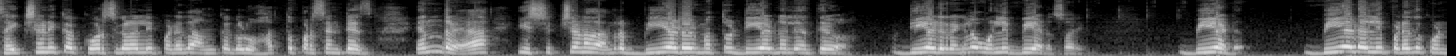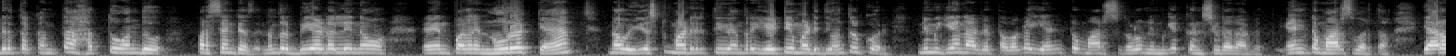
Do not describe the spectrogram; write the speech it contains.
ಶೈಕ್ಷಣಿಕ ಕೋರ್ಸ್ಗಳಲ್ಲಿ ಪಡೆದ ಅಂಕಗಳು ಹತ್ತು ಪರ್ಸೆಂಟೇಜ್ ಅಂದರೆ ಈ ಶಿಕ್ಷಣದ ಅಂದರೆ ಬಿ ಎಡ್ ಮತ್ತು ಡಿ ಎಡ್ನಲ್ಲಿ ಅಂತೇಳಿ ಡಿ ಎಡ್ ಇರೋಂಗಿಲ್ಲ only B Ed sorry B Ed B ಎಡಲ್ಲಿ ಪಡೆದುಕೊಂಡಿರ್ತಕ್ಕಂಥ ಹತ್ತು ಒಂದು ಪರ್ಸೆಂಟೇಜ್ ಅಂದ್ರೆ ಬಿ ಎಡಲ್ಲಿ ನಾವು ಏನಪ್ಪ ಅಂದರೆ ನೂರಕ್ಕೆ ನಾವು ಎಷ್ಟು ಮಾಡಿರ್ತೀವಿ ಅಂದರೆ ಟಿ ಮಾಡಿದ್ದೀವಿ ಅಂತ ತಿಳ್ಕೊರಿ. ನಿಮ್ಗೆ ಏನಾಗುತ್ತೆ ಅವಾಗ ಎಂಟು ಮಾರ್ಕ್ಸ್ಗಳು ನಿಮಗೆ ಕನ್ಸಿಡರ್ ಆಗುತ್ತೆ. ಎಂಟು ಮಾರ್ಕ್ಸ್ ಬರ್ತಾವೆ. ಯಾರೋ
